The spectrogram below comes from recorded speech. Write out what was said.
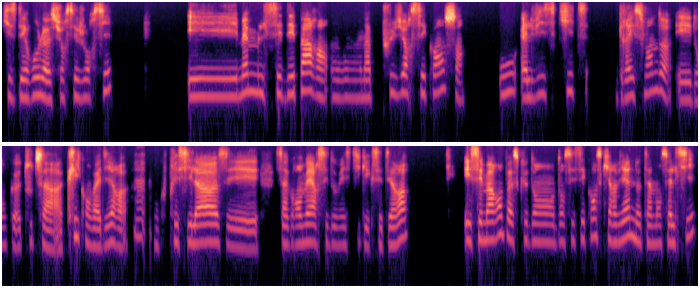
qui se déroule sur ces jours-ci. Et même ces départs, hein, on, on a plusieurs séquences où Elvis quitte Graceland et donc euh, toute sa clique, on va dire, mm. donc Priscilla, c'est sa grand-mère, ses domestiques, etc. Et c'est marrant parce que dans, dans ces séquences qui reviennent, notamment celle-ci,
